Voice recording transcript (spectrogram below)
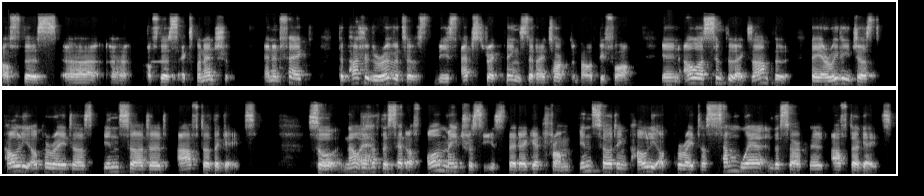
of this, uh, uh, of this exponential. And in fact, the partial derivatives, these abstract things that I talked about before, in our simple example, they are really just Pauli operators inserted after the gates. So now I have the set of all matrices that I get from inserting Pauli operators somewhere in the circle after gates.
